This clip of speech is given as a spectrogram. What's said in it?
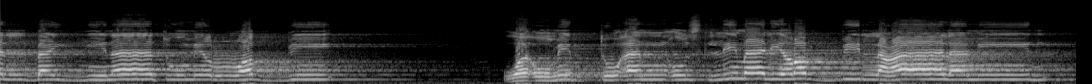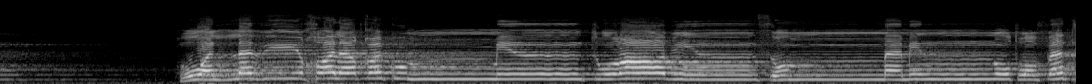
البينات من ربي. وأمرت أن أسلم لرب العالمين. هو الذي خلقكم من تراب ثم من نطفة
